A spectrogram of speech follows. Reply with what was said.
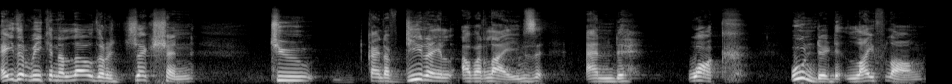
Either we can allow the rejection to kind of derail our lives and walk wounded lifelong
